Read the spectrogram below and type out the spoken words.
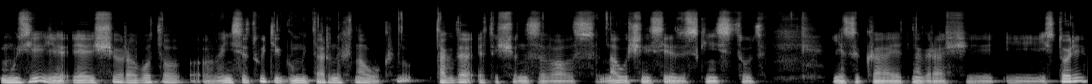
музея я еще работал в Институте гуманитарных наук. Ну, тогда это еще называлось научно-исследовательский институт языка, этнографии и истории.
